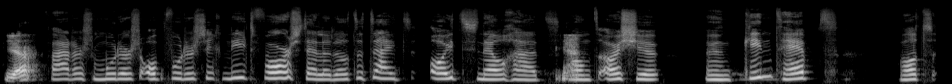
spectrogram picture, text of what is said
ja, vaders, moeders, opvoeders zich niet voorstellen dat de tijd ooit snel gaat. Ja. Want als je een kind hebt wat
